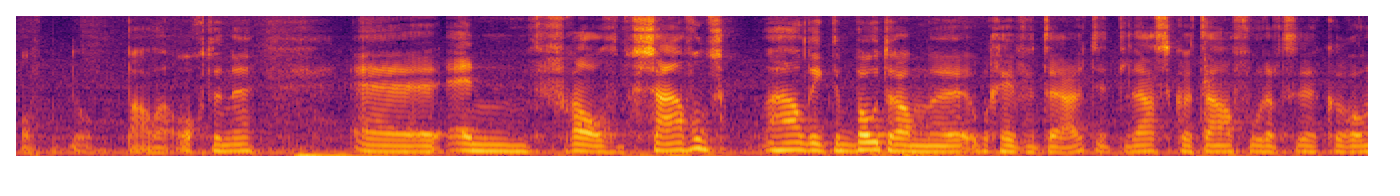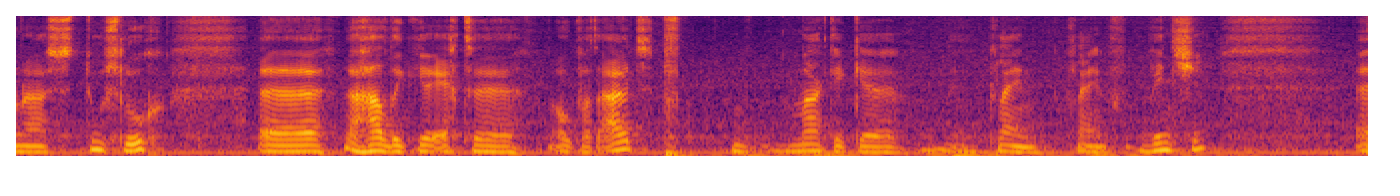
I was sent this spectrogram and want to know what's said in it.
Of op bepaalde ochtenden. en vooral s'avonds haalde ik de boterham op een gegeven moment eruit. Het laatste kwartaal voordat corona toesloeg. haalde ik er echt ook wat uit maakte ik uh, een klein, klein winstje. Uh,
